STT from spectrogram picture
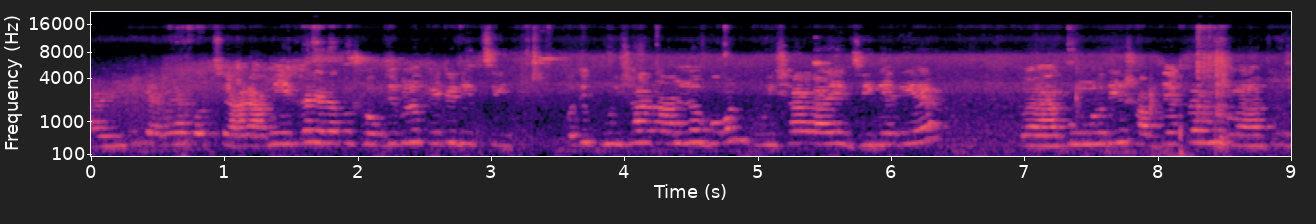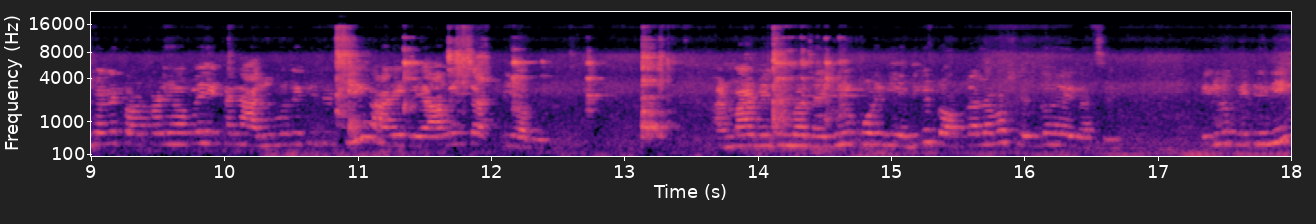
আর রিতু ক্যামেরা করছে আর আমি এখানে দেখো সবজিগুলো কেটে দিচ্ছি ওই যে পুঁই শাক আনলো বোন পুঁই শাক আর ঝিঙে দিয়ে কুমড়ো দিয়ে সব দিয়ে একটা পুঁই শাকের তরকারি হবে এখানে আলু ভাজা কেটেছি আর আমের চাটনি হবে। আর মার বেগুন ভাজা এগুলো করে নিই এদিকে টক ডাল আমার সেদ্ধ হয়ে গেছে। এগুলো কেটে নিই।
